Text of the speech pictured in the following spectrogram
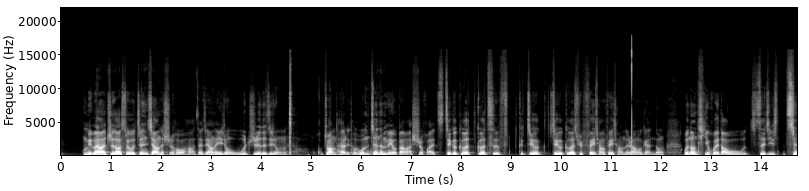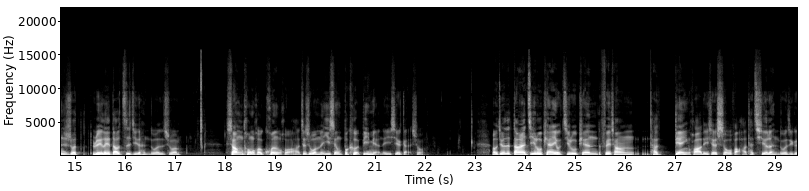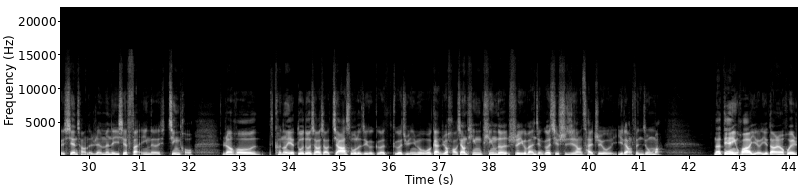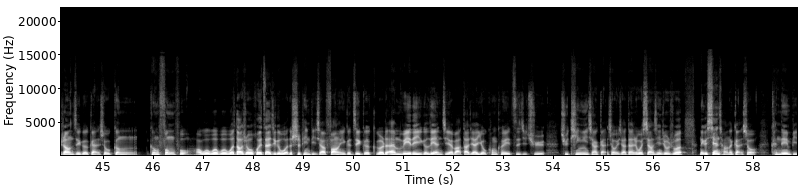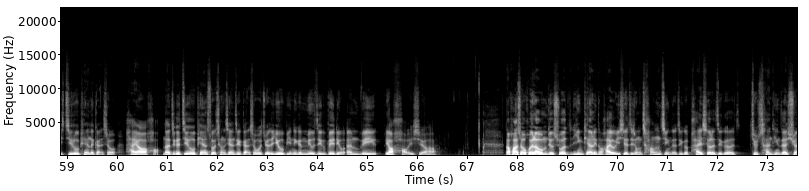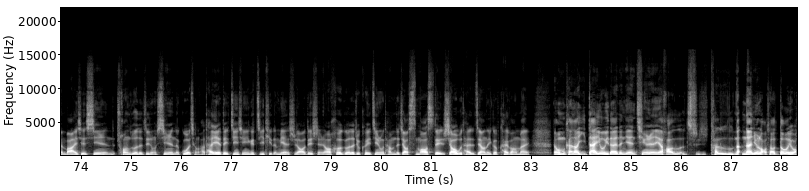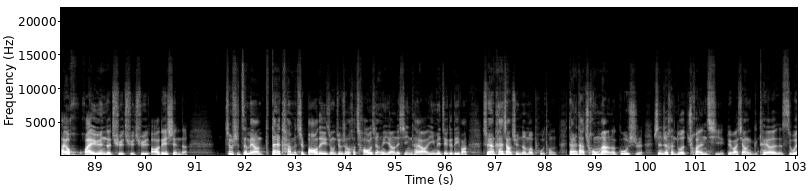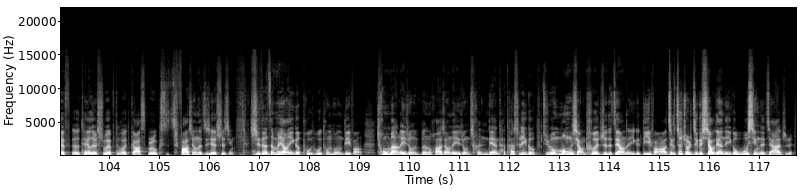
没办法知道所有真相的时候哈，在这样的一种无知的这种状态里头，我们真的没有办法释怀。这个歌歌词，这个这个歌曲非常非常的让我感动。我能体会到我自己，甚至说 relate 到自己的很多的说伤痛和困惑哈，这是我们一生不可避免的一些感受。我觉得，当然纪录片有纪录片非常它电影化的一些手法哈，它切了很多这个现场的人们的一些反应的镜头，然后可能也多多少少加速了这个歌歌曲，因为我感觉好像听听的是一个完整歌曲，实际上才只有一两分钟嘛。那电影化也也当然会让这个感受更更丰富啊！我我我我到时候会在这个我的视频底下放一个这个歌的 MV 的一个链接吧，大家有空可以自己去去听一下，感受一下。但是我相信，就是说那个现场的感受肯定比纪录片的感受还要好。那这个纪录片所呈现这个感受，我觉得又比那个 music video MV 要好一些哈。那话说回来，我们就说影片里头还有一些这种场景的这个拍摄的这个，就餐厅在选拔一些新人创作的这种新人的过程哈，他也得进行一个集体的面试 audition，然后合格的就可以进入他们的叫 small stage 小舞台的这样的一个开放麦。那我们看到一代又一代的年轻人也好，他男男女老少都有，还有怀孕的去去去 audition 的。就是这么样，但是他们是抱的一种，就是说和朝圣一样的心态啊。因为这个地方虽然看上去那么普通，但是它充满了故事，甚至很多传奇，对吧？像 Taylor Swift、呃 Taylor Swift 和 Gus Brooks 发生的这些事情，使得这么样一个普普通通的地方，充满了一种文化上的一种沉淀。它它是一个具有梦想特质的这样的一个地方啊。这个这就是这个小店的一个无形的价值。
